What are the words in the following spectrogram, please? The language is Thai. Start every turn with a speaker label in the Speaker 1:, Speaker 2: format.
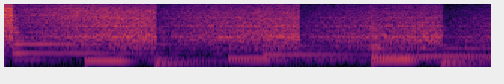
Speaker 1: ครั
